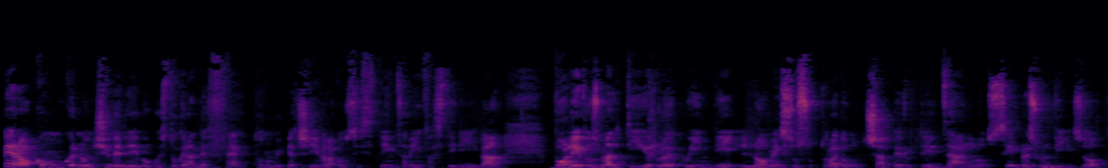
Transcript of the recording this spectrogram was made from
però comunque non ci vedevo questo grande effetto, non mi piaceva, la consistenza mi infastidiva. Volevo smaltirlo e quindi l'ho messo sotto la doccia per utilizzarlo sempre sul viso,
